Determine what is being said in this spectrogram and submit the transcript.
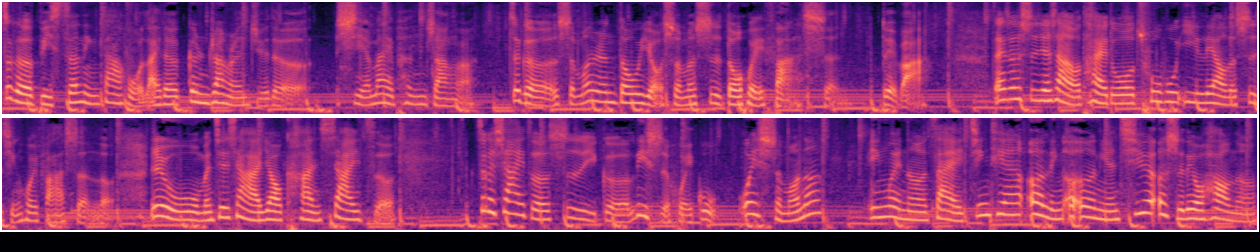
这个比森林大火来得更让人觉得。血脉喷张啊！这个什么人都有，什么事都会发生，对吧？在这个世界上有太多出乎意料的事情会发生了。例如，我们接下来要看下一则，这个下一则是一个历史回顾。为什么呢？因为呢，在今天二零二二年七月二十六号呢。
